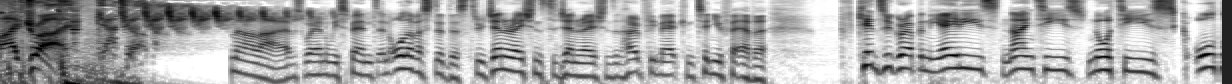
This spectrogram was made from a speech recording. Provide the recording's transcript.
5 Drive. Catch up. in our lives when we spent, and all of us did this through generations to generations, and hopefully may it continue forever. Kids who grew up in the 80s, 90s, noughties, all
